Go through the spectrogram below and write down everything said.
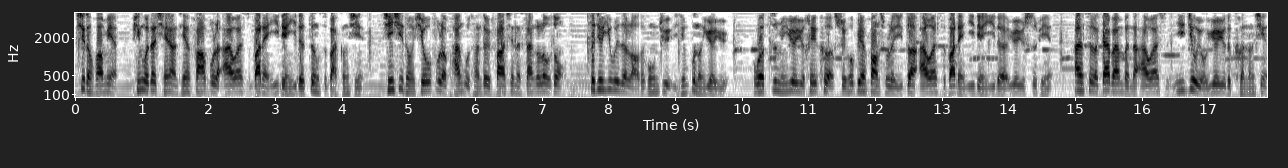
系统方面，苹果在前两天发布了 iOS 8.1.1的正式版更新，新系统修复了盘古团队发现的三个漏洞，这就意味着老的工具已经不能越狱。不过，知名越狱黑客随后便放出了一段 iOS 8.1.1的越狱视频，暗示了该版本的 iOS 依旧有越狱的可能性，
